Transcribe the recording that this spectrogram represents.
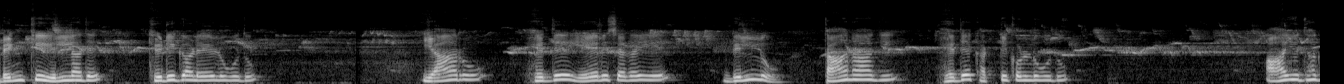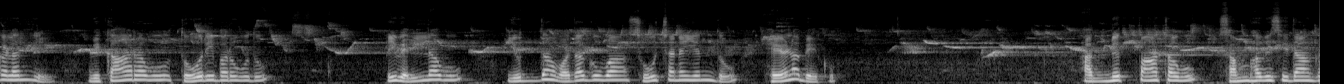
ಬೆಂಕಿ ಇಲ್ಲದೆ ಕಿಡಿಗಳೇಳುವುದು. ಯಾರು ಹೆದೆ ಏರಿಸದೆಯೇ ಬಿಲ್ಲು ತಾನಾಗಿ ಹೆದೆ ಕಟ್ಟಿಕೊಳ್ಳುವುದು. ಆಯುಧಗಳಲ್ಲಿ ವಿಕಾರವು ತೋರಿಬರುವುದು. ಇವೆಲ್ಲವೂ ಯುದ್ಧ ಒದಗುವ ಸೂಚನೆಯೆಂದು ಹೇಳಬೇಕು. ಅಗ್ನ್ಯುತ್ಪಾತವು ಸಂಭವಿಸಿದಾಗ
